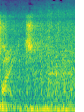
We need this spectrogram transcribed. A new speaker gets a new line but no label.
fight.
